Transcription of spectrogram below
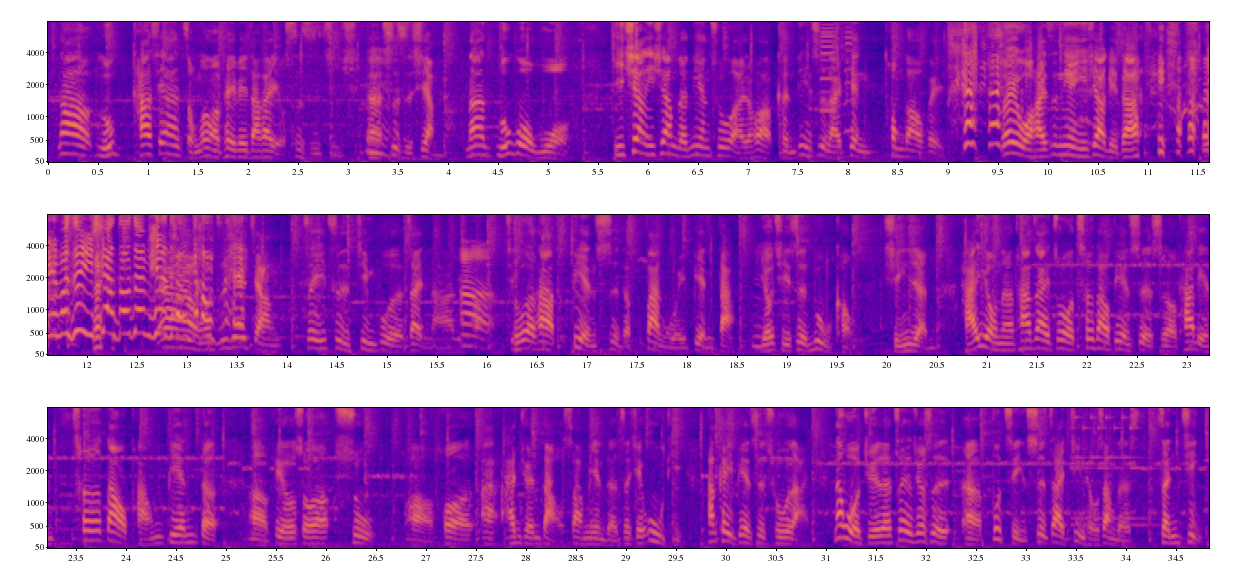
那如它现在总共的配备大概有四十几呃四十项嘛，那如果我一项一项的念出来的话，肯定是来骗通告费，所以我还是念一下给大家听。你们这一项都在骗通告费。我直接讲这一次进步的在哪里？嗯，除了它辨识的范围变大，尤其是路口、行人，还有呢，它在做车道辨识的时候，它连车道旁边的呃，比如说树啊，或安安全岛上面的这些物体，它可以辨识出来。那我觉得这个就是呃，不仅是在镜头上的增进。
